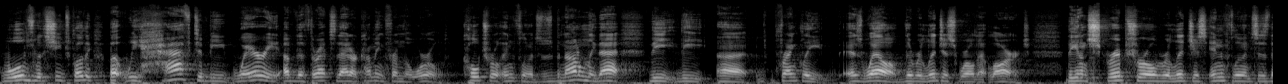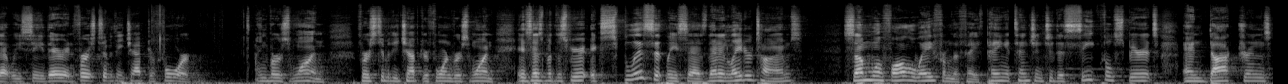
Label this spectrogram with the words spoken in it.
wolves with sheep's clothing, but we have to be wary of the threats that are coming from the world, cultural influences. But not only that, the the uh, frankly as well, the religious world at large, the unscriptural religious influences that we see there in 1 Timothy chapter four in verse 1 1 timothy chapter 4 and verse 1 it says but the spirit explicitly says that in later times some will fall away from the faith paying attention to deceitful spirits and doctrines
